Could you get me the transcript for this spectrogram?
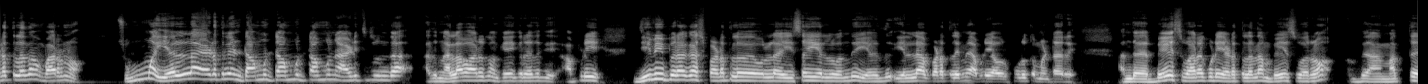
இடத்துல தான் வரணும். சும்மா எல்லா இடத்துலையும் டம்மு டம்மு டம்முன்னு அடிச்சிட்டு இருந்தா அது நல்லாவா இருக்கும் கேட்கறதுக்கு அப்படி ஜிவி பிரகாஷ் படத்துல உள்ள இசைகள் வந்து எது எல்லா படத்துலையுமே அப்படி அவர் கொடுக்க மாட்டாரு. அந்த பேஸ் வரக்கூடிய இடத்துல தான் பேஸ் வரும். மற்ற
